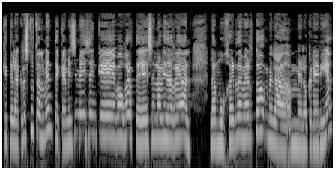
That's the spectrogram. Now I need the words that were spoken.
que te la crees totalmente, que a mí si me dicen que Eva Ugarte es en la vida real la mujer de Berto, me, la, me lo creería,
